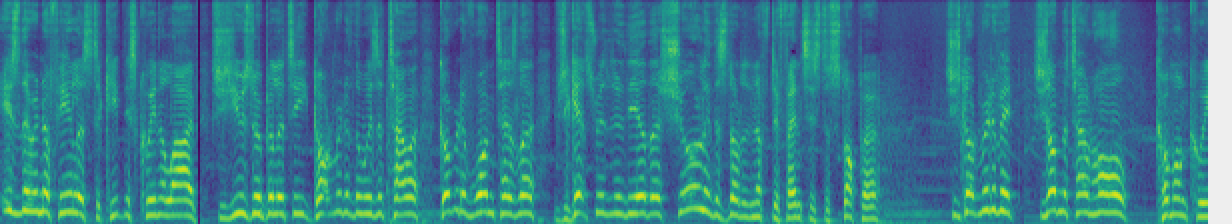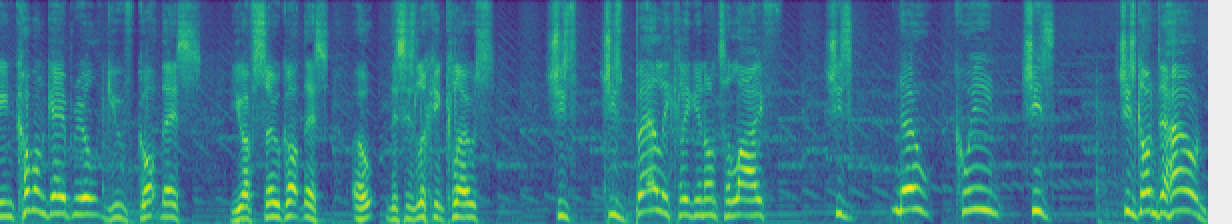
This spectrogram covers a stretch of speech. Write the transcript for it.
Is there enough healers to keep this queen alive? She's used her ability, got rid of the wizard tower, got rid of one Tesla. If she gets rid of the other, surely there's not enough defences to stop her. She's got rid of it. She's on the town hall. Come on, Queen. Come on, Gabriel. You've got this. You have so got this. Oh, this is looking close. She's she's barely clinging on to life. She's no queen. She's she's gone down.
